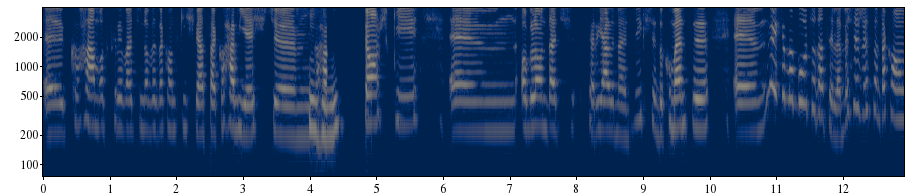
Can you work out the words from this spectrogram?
e, kocham odkrywać nowe zakątki świata, kocham jeść, kocham mhm. książki oglądać seriale na Netflixie, dokumenty. No i chyba było to na tyle. Myślę, że jestem taką,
